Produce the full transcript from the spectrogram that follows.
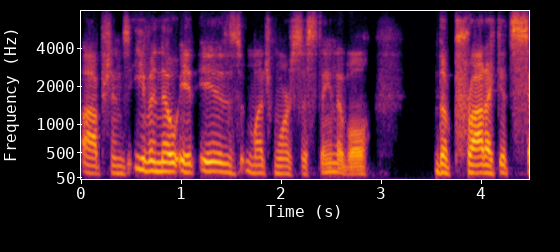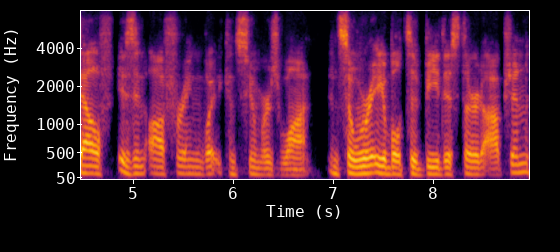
options, even though it is much more sustainable, the product itself isn't offering what consumers want. And so we're able to be this third option,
